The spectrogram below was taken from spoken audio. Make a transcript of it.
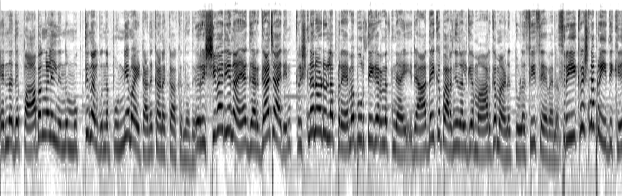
എന്നത് പാപങ്ങളിൽ നിന്നും മുക്തി നൽകുന്ന പുണ്യമായിട്ടാണ് കണക്കാക്കുന്നത്. ഋഷിവര്യനായ ഗർഗാചാര്യൻ കൃഷ്ണനോടുള്ള പ്രേമപൂർത്തീകരണത്തിനായി രാധയ്ക്ക് പറഞ്ഞു നൽകിയ മാർഗമാണ് തുളസി സേവനം. ശ്രീകൃഷ്ണ പ്രീതിക്ക്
